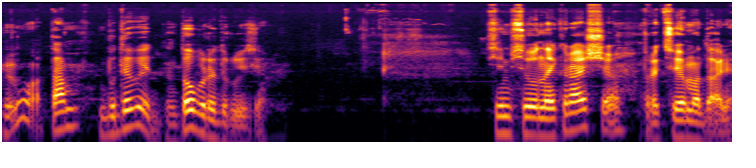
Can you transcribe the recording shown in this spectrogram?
Ну, а там буде видно. Добре, друзі. Всім всього найкращого. Працюємо далі.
